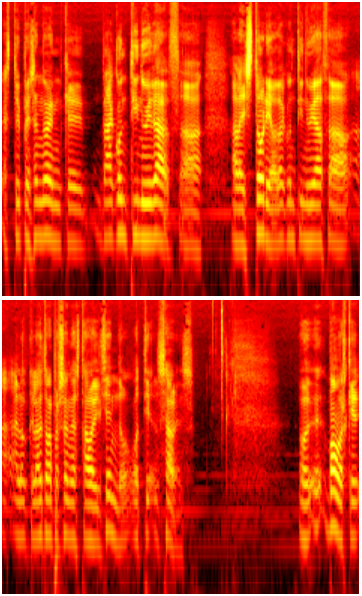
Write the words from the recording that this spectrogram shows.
estoy pensando en que da continuidad a, la historia o da continuidad a, lo que la otra persona estaba diciendo, ¿sabes? Eh, vamos, que,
